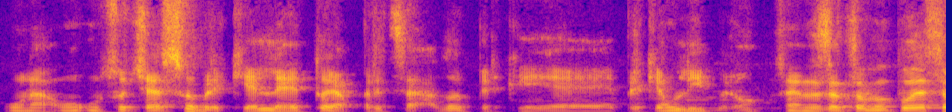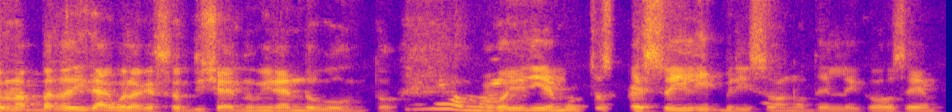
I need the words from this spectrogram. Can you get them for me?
una, un, successo perché è letto e apprezzato e perché è, perché è un libro. Cioè, nel senso può essere una banalità quella che sto dicendo, mi rendo conto. No, ma... ma voglio dire, molto spesso i libri sono delle cose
